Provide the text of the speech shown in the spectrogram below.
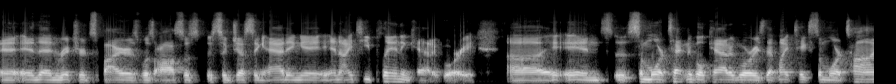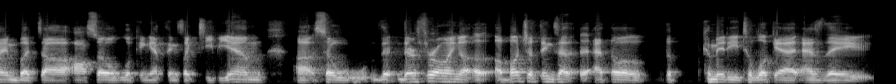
And, and then Richard Spires was also suggesting adding a, an IT planning category uh, and some more technical categories that might take some more time, but uh, also looking at things like TBM. Uh, so th- they're throwing a, a, bunch of things at, at the committee to look at as they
